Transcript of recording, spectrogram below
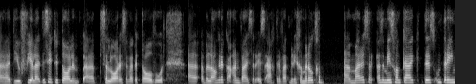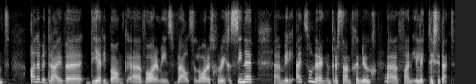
uh die hoeveelheid dis die totale uh, salarisse wat betaal word. uh, 'n belangrike aanwyser is egter wat met die gemiddeld uh, maar as as 'n mens gaan kyk, dis omtrent alle bedrywe deur die bank uh, waar 'n mens wel salarisgroei gesien het uh, met die uitsondering interessant genoeg uh, van elektrisiteit.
